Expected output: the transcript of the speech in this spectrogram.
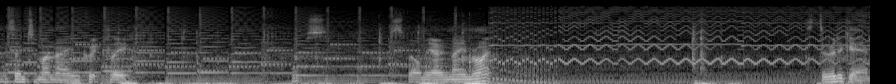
Let's enter my name quickly. Oops. Spell my own name right. Let's do it again.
